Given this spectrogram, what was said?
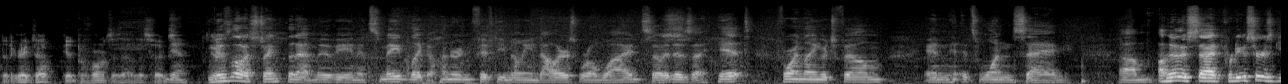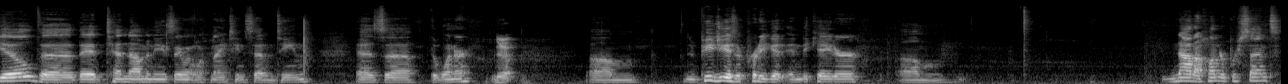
did a great job getting performances out of this, folks. Yeah. There's a lot of strength to that movie, and it's made like 150 million dollars worldwide. So it is a hit foreign language film, and it's one SAG. Um, on the other side, Producers Guild, uh, they had 10 nominees. They went with 1917 as uh, the winner. Yep. The PG is a pretty good indicator. Um, not 100%.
